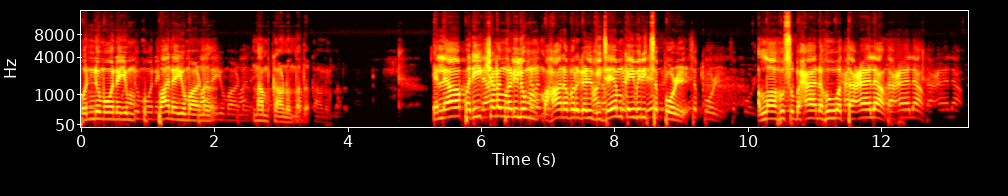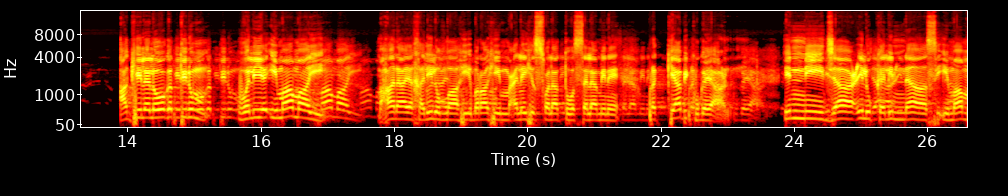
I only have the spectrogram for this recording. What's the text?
പൊന്നുമോനെയും ഉപ്പാനയുമാണ് നാം കാണുന്നത്. എല്ലാ പരീക്ഷണങ്ങളിലും മഹാനവറുകൾ വിജയം കൈവരിച്ചപ്പോൾ അള്ളാഹു സുബാനഹുവ തആല അഖില ലോകത്തിനും വലിയ ഇമാമായി മഹാനായ ഖലീലുല്ലാഹി ഇബ്രാഹിം അലൈഹി സ്വലാത്തു വസ്സലാമിനെ പ്രഖ്യാപിക്കുകയാണ്. ഇന്നി ലിന്നാസി ഇമാമ.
